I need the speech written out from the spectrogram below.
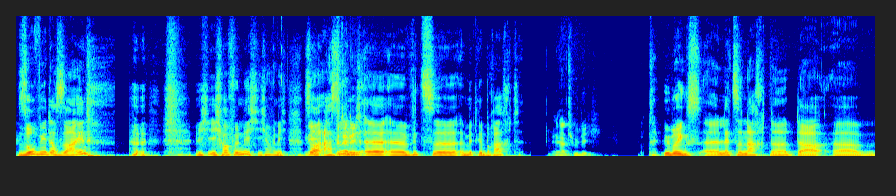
So wird das sein. Ich, ich hoffe nicht, ich hoffe nicht. So, nee, hast du denn äh, äh, Witze mitgebracht? Ja, natürlich. Übrigens, äh, letzte Nacht, ne, da, äh,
